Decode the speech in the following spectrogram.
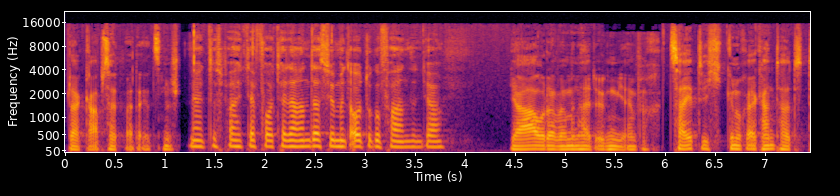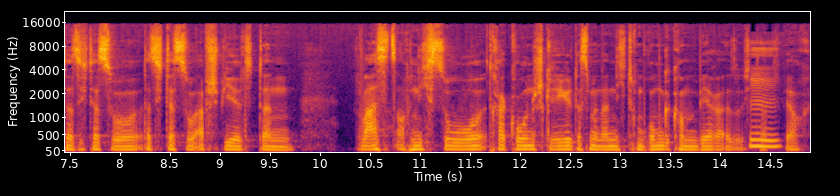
da gab's halt weiter jetzt nichts. Ja, das war halt der Vorteil daran, dass wir mit Auto gefahren sind, ja. Ja, oder wenn man halt irgendwie einfach zeitig genug erkannt hat, dass sich das so, dass sich das so abspielt, dann war es jetzt auch nicht so drakonisch geregelt, dass man da nicht drum rumgekommen wäre. Also ich mhm. glaube, es wäre auch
